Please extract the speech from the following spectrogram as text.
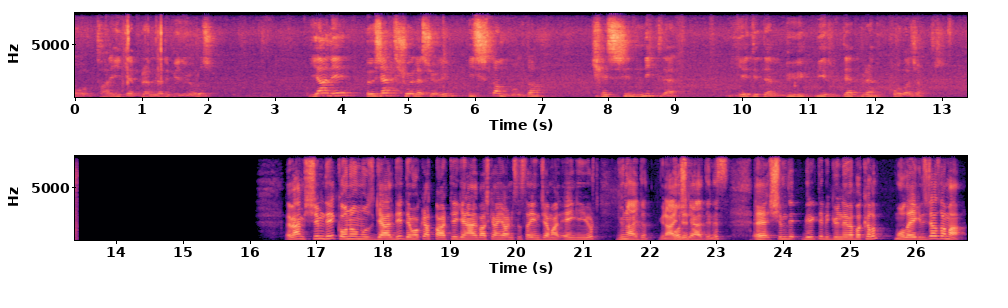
o tarihi depremleri biliyoruz. Yani özet şöyle söyleyeyim. İstanbul'da kesinlikle 7'den büyük bir deprem olacaktır. Efendim şimdi konuğumuz geldi. Demokrat Parti Genel Başkan Yardımcısı Sayın Cemal Engin Yurt. Günaydın. Günaydın. Hoş geldiniz. Ee, şimdi birlikte bir gündeme bakalım. Molaya gideceğiz ama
